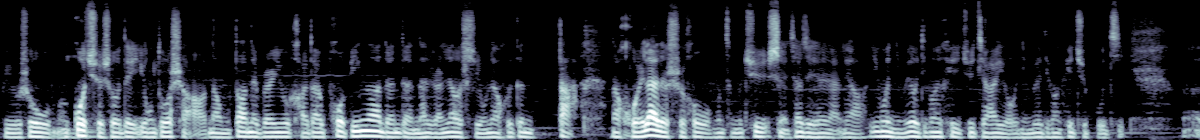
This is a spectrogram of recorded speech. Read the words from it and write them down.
比如说我们过去的时候得用多少，那我们到那边因为考虑到破冰啊等等，那燃料使用量会更大。那回来的时候我们怎么去省下这些燃料？因为你没有地方可以去加油，你没有地方可以去补给。呃，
